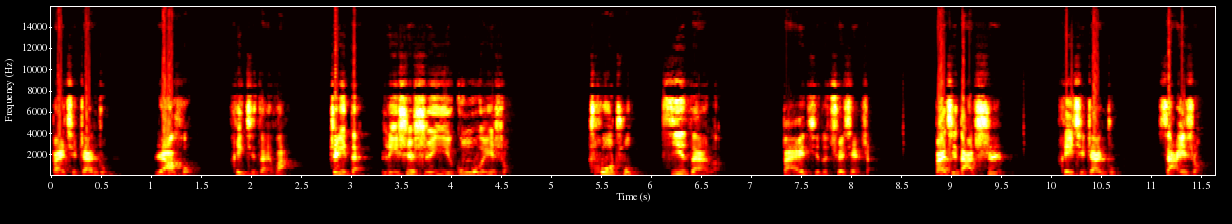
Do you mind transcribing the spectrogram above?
白棋粘住，然后。黑棋再挖，这一带李世石以攻为守，处处击在了白棋的缺陷上。白棋打吃，黑棋粘住，下一手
